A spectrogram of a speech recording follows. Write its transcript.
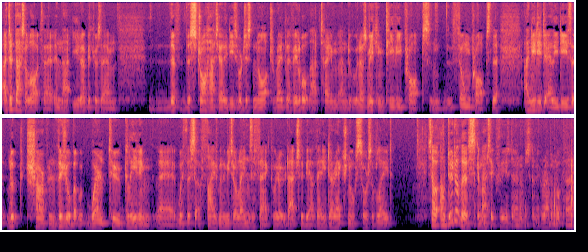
I did that a lot uh, in that era because um, the the straw hat LEDs were just not readily available at that time. And when I was making TV props and film props, the I needed LEDs that looked sharp and visual but weren't too glaring uh, with the sort of five millimeter lens effect, where it would actually be a very directional source of light. So I'll doodle the schematic for these down. I'm just going to grab a notepad.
